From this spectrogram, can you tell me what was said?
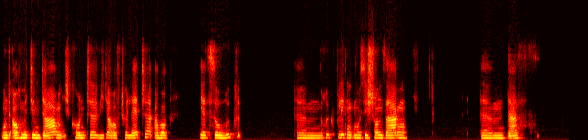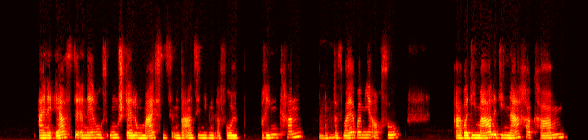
Und auch mit dem Darm. Ich konnte wieder auf Toilette, aber jetzt so rück, ähm, rückblickend muss ich schon sagen, ähm, dass eine erste Ernährungsumstellung meistens einen wahnsinnigen Erfolg bringen kann. Mhm. Und das war ja bei mir auch so. Aber die Male, die nachher kamen,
